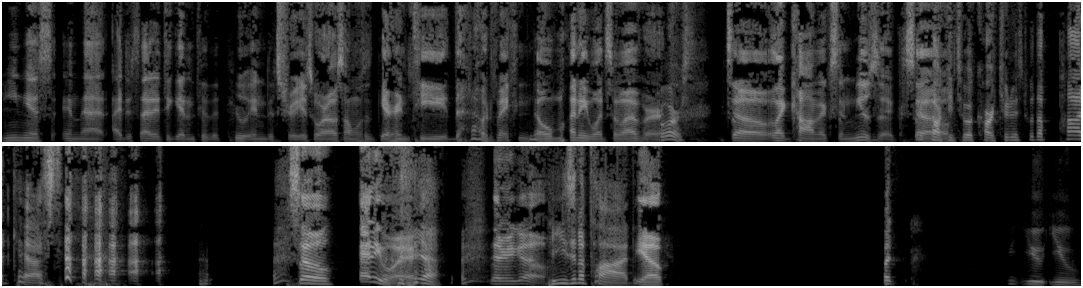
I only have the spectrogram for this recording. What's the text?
genius, in that I decided to get into the two industries where I was almost guaranteed that I would make no money whatsoever. Of course. So, like comics and music. So, We're talking to a cartoonist with a podcast. so anyway, yeah. there you go. He's in a pod. Yep. You you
